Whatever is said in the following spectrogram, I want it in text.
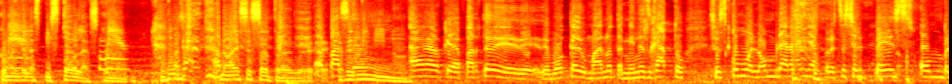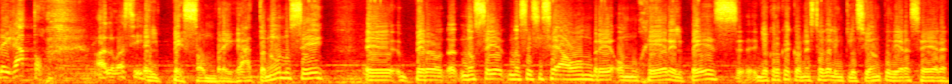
como el de las pistolas. como- no, ese es otro, güey, ese es minino. Ah, ok, aparte de, de- de boca de humano, también es gato. Ese es como el hombre araña, pero este es el pez hombre gato. Algo así. El pez hombre gato, no, no sé, eh, pero no sé, no sé si sea hombre o mujer el pez. Yo creo que con esto de la inclusión pudiera ser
